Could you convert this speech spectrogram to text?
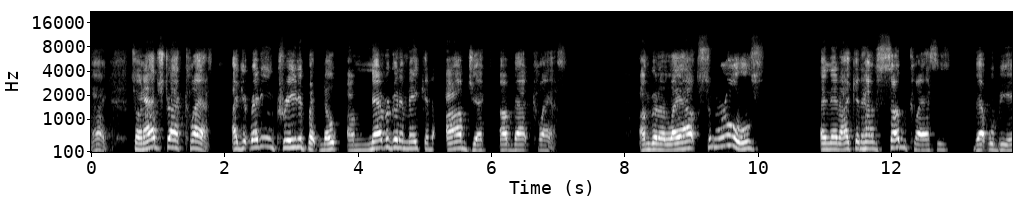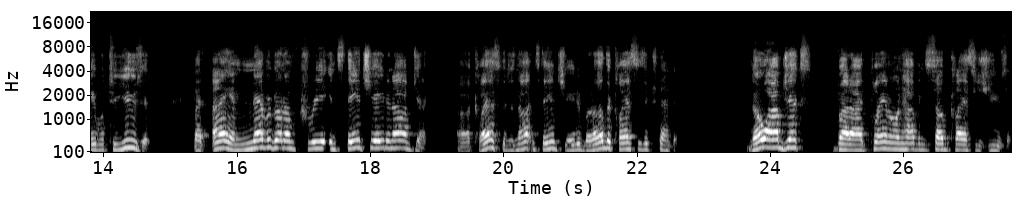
All right. So an abstract class, I get ready and create it, but nope, I'm never going to make an object of that class. I'm going to lay out some rules and then I can have subclasses that will be able to use it. But I am never going to create instantiate an object, a class that is not instantiated, but other classes extended. No objects, but I plan on having subclasses use it.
